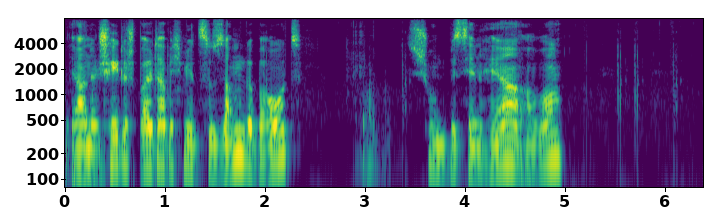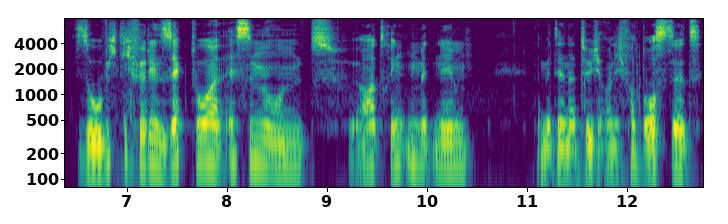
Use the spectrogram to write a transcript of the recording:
Ja, einen Schädelspalter habe ich mir zusammengebaut. Ist schon ein bisschen her, aber so wichtig für den Sektor Essen und ja, Trinken mitnehmen, damit er natürlich auch nicht verdurstet.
